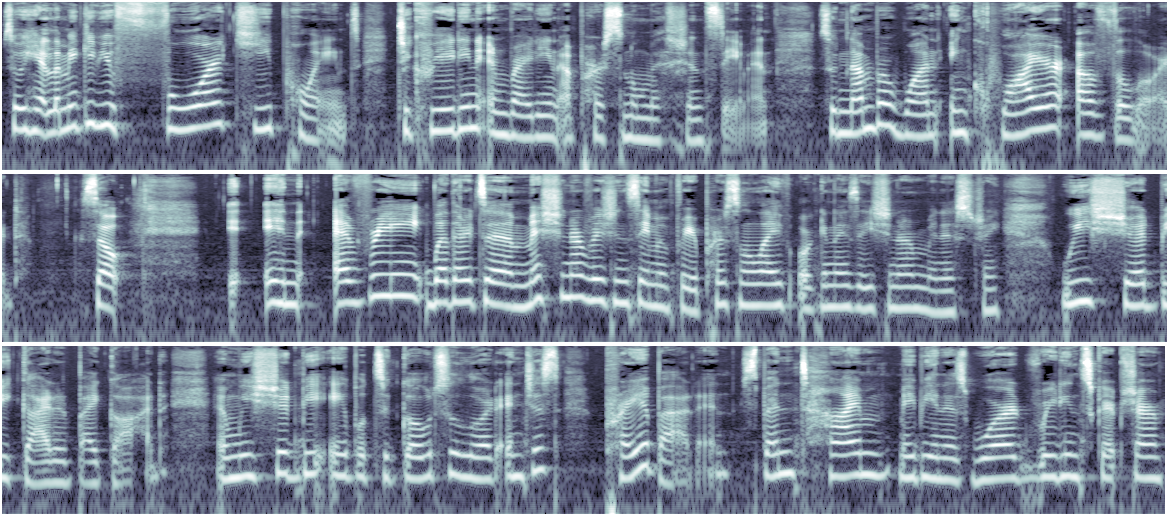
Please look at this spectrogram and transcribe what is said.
So, here, let me give you four key points to creating and writing a personal mission statement. So, number one, inquire of the Lord. So, in every whether it's a mission or vision statement for your personal life organization or ministry we should be guided by god and we should be able to go to the lord and just pray about it spend time maybe in his word reading scripture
